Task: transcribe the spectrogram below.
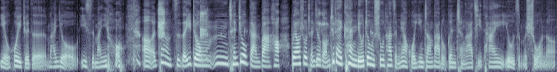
也会觉得蛮有意思，蛮有呃这样子的一种嗯成就感吧。好，不要说成就感，我们就来看刘仲书他怎么样回应张大鲁跟陈阿奇，他又怎么说呢？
